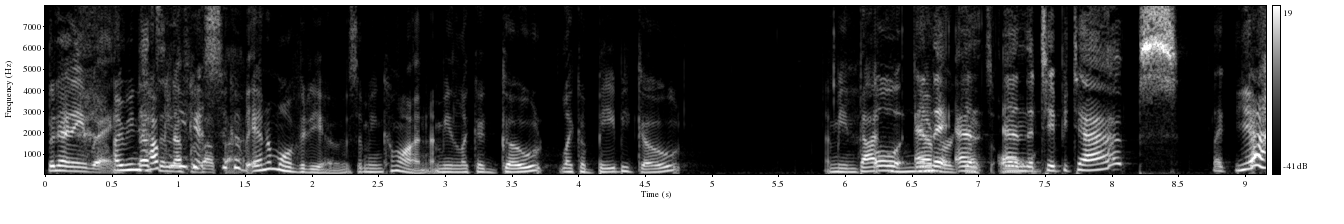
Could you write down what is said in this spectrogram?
but anyway I mean, that's how can enough you get sick that. of animal videos? I mean, come on. I mean, like a goat, like a baby goat. I mean, that oh never and the, and, gets old. and the tippy taps like yeah,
